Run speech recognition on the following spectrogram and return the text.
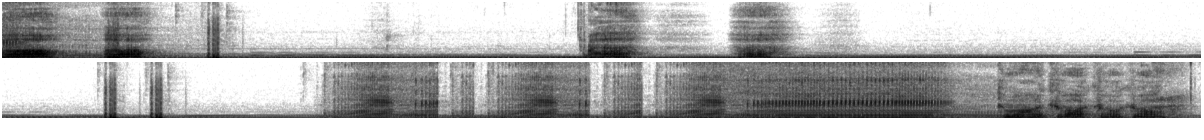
Oh, oh. Come on, come on, come on, come on.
